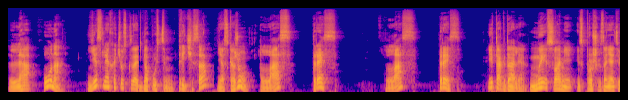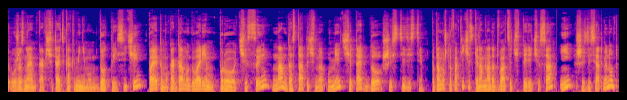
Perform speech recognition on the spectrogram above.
La una. Если я хочу сказать, допустим, 3 часа, я скажу las tres las tres и так далее. Мы с вами из прошлых занятий уже знаем, как считать как минимум до тысячи, поэтому, когда мы говорим про часы, нам достаточно уметь считать до 60, потому что фактически нам надо 24 часа и 60 минут.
